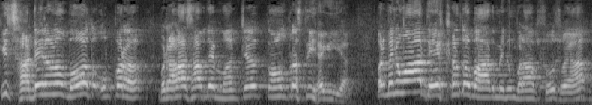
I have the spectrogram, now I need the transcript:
ਕਿ ਸਾਡੇ ਨਾਲੋਂ ਬਹੁਤ ਉੱਪਰ ਵਡਾਲਾ ਸਾਹਿਬ ਦੇ ਮਨ 'ਚ ਕੌਮ ਪ੍ਰਸਤੀ ਹੈਗੀ ਆ। ਪਰ ਮੈਨੂੰ ਆਹ ਦੇਖਣ ਤੋਂ ਬਾਅਦ ਮੈਨੂੰ ਬੜਾ ਅਫਸੋਸ ਹੋਇਆ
